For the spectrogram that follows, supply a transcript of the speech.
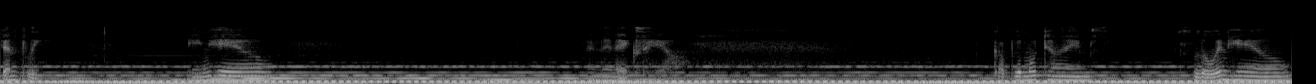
Gently. Inhale. And then exhale. A Couple more times. Slow inhale.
